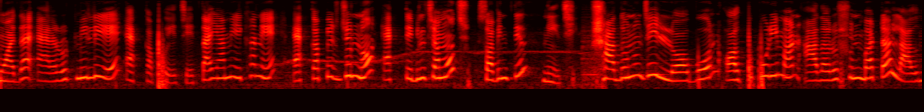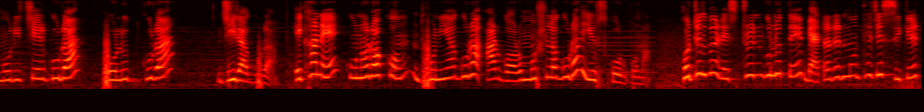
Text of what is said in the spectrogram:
ময়দা, অ্যারারোট মিলিয়ে এক কাপ হয়েছে। তাই আমি এখানে এক কাপের জন্য এক টেবিল চামচ সয়াবিন তেল নিয়েছি। স্বাদ অনুযায়ী লবণ, অল্প পরিমাণ আদা, রসুন বাটা, লাল মরিচের গুঁড়া, হলুদ গুঁড়া, জিরা গুঁড়া। এখানে কোনো রকম ধনিয়া গুঁড়া আর গরম মশলা গুঁড়া ইউজ করব না। হোটেল বা রেস্টুরেন্টগুলোতে ব্যাটারের মধ্যে যে সিক্রেট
